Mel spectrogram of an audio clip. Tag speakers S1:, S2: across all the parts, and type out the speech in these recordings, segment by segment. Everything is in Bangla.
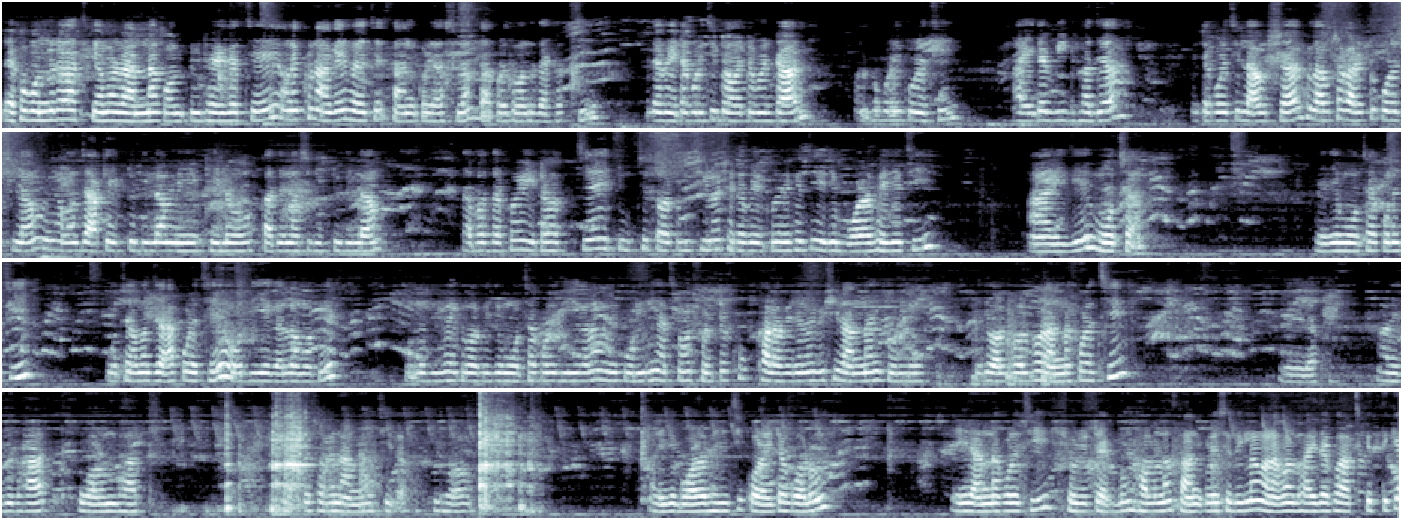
S1: দেখো বন্ধুরা, আজকে আমার রান্না কমপ্লিট হয়ে গেছে। অনেকক্ষণ আগেই হয়েছে, স্নান করে আসলাম, তারপরে তোমাদের দেখাচ্ছি। দেখো, এটা করেছি টমেটোমের ডাল, অল্প করেই করেছি। আর এটা বিট ভাজা, এটা করেছি লাউ শাক। লাউ শাক আরেকটু করেছিলাম আমার যাকে একটু দিলাম মেয়ে খেলো কাজের মাসিকে একটু দিলাম। তারপর দেখো, এটা হচ্ছে, একটু তরকারি ছিল, সেটা বের করে রেখেছি। এই যে বড়া ভেজেছি, আর এই যে মোচা। এই যে মোচা করেছি মোচা আমার যা করেছে, ও দিয়ে গেল আমাকে। বলল দিদিভাই তোমাকে যে মোচা করে দিয়ে গেলাম, আমি করিনি। আজকে আমার শরীরটা খুব খারাপ, এই জন্য বেশি রান্নাই করিনি। এই যে অল্প অল্প রান্না করেছি। এই দেখো, আর এই যে ভাত, গরম ভাত। ভাতটা সবে নামিয়েছি, দেখো ধোয়া আর এই যে বড়া ভেজেছি, কড়াইটা গরম। এই রান্না করেছি, শরীরটা একদম ভালো না, স্নান করে এসে দিলাম। আর আমার ভাই দেখো, আজকের থেকে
